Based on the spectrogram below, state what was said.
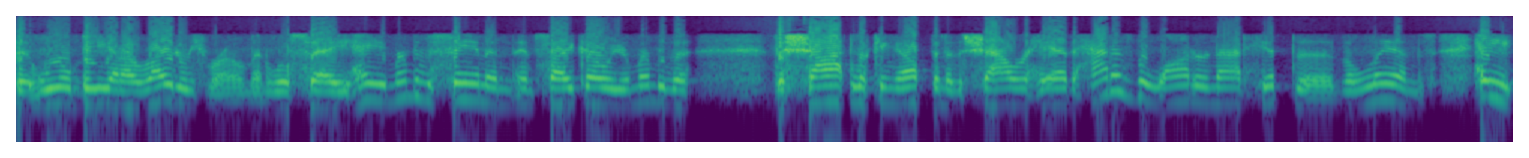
that we'll be in our writers' room and we'll say, "Hey, remember the scene in, in Psycho? You remember the the shot looking up into the shower head? How does the water not hit the the lens? Hey,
